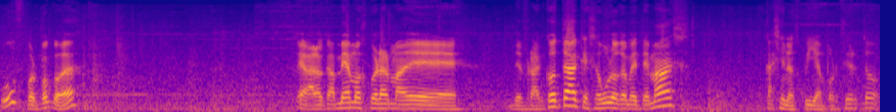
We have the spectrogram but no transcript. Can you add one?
Uf, por poco, ¿eh? Venga, lo cambiamos por arma de, de francota, que seguro que mete más. Casi nos pillan, por cierto.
